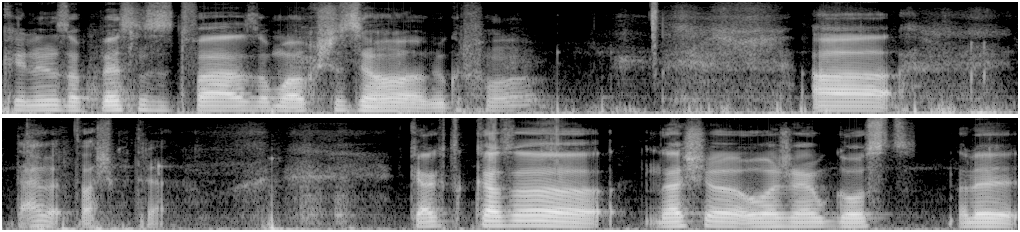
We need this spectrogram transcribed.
Калин за песен, за това за малко ще взема микрофона. А, да, бе, това ще ми трябва. Както каза нашия уважаем гост, нали,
